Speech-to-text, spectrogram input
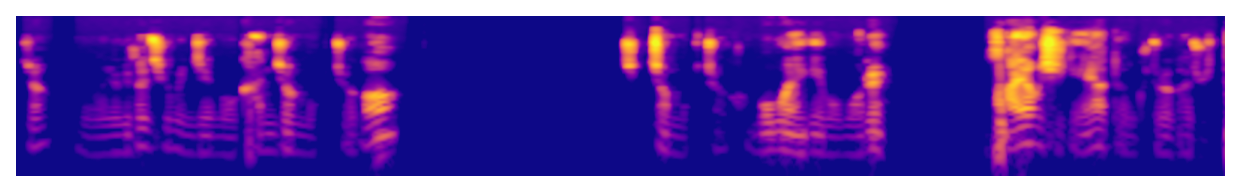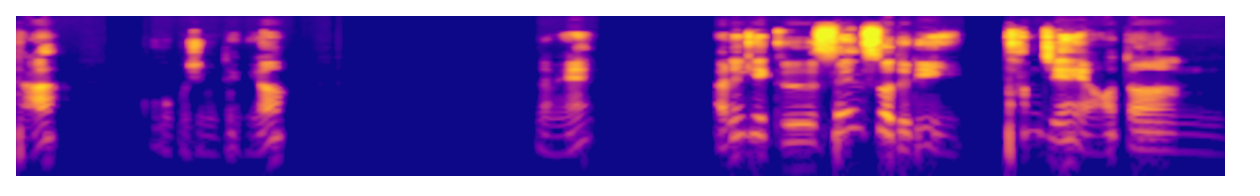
그죠? 어, 여기서 지금 이제 뭐 간접 목적어 직접 목적어 뭐뭐에게 뭐뭐를 사형식의 어떤 구조를 가지고 있다. 보시면 되고요 그 다음에 만약에 그 센서들이 탐지해 어떤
